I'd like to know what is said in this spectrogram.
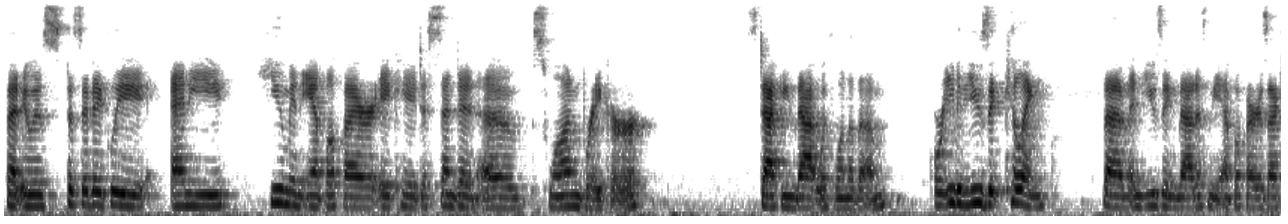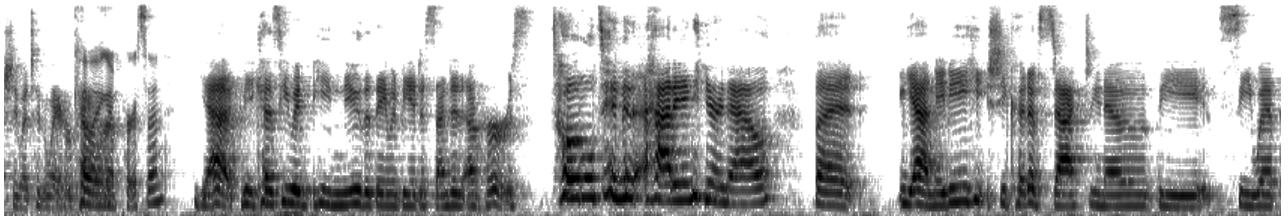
but it was specifically any human amplifier, aka descendant of Swanbreaker, stacking that with one of them, or even use it killing them and using that as the amplifier is actually what took away her Killing power. Killing a person? Yeah, because he would he knew that they would be a descendant of hers. Total tin hatting here now, but yeah, maybe he, she could have stacked, you know, the sea whip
